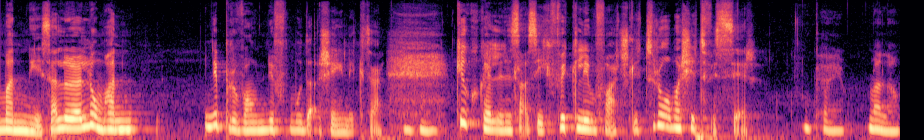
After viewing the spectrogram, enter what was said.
man-nies. Allura llum ħan nippruvaw nifmu daqsxejn iktar. Mhm. Kieku kelli nistaqsik fi kliem faċli troma xi tfisser? Ok, mela.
